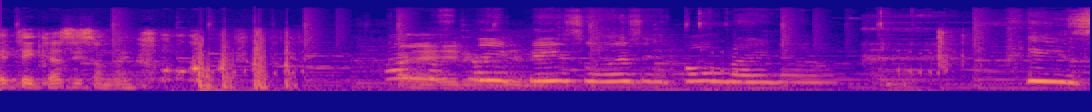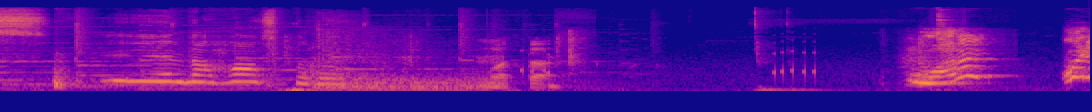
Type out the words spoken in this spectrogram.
I think I see something. Oh, yeah, you do, you do. Basil isn't home right now. He's in the hospital. What the? What? What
